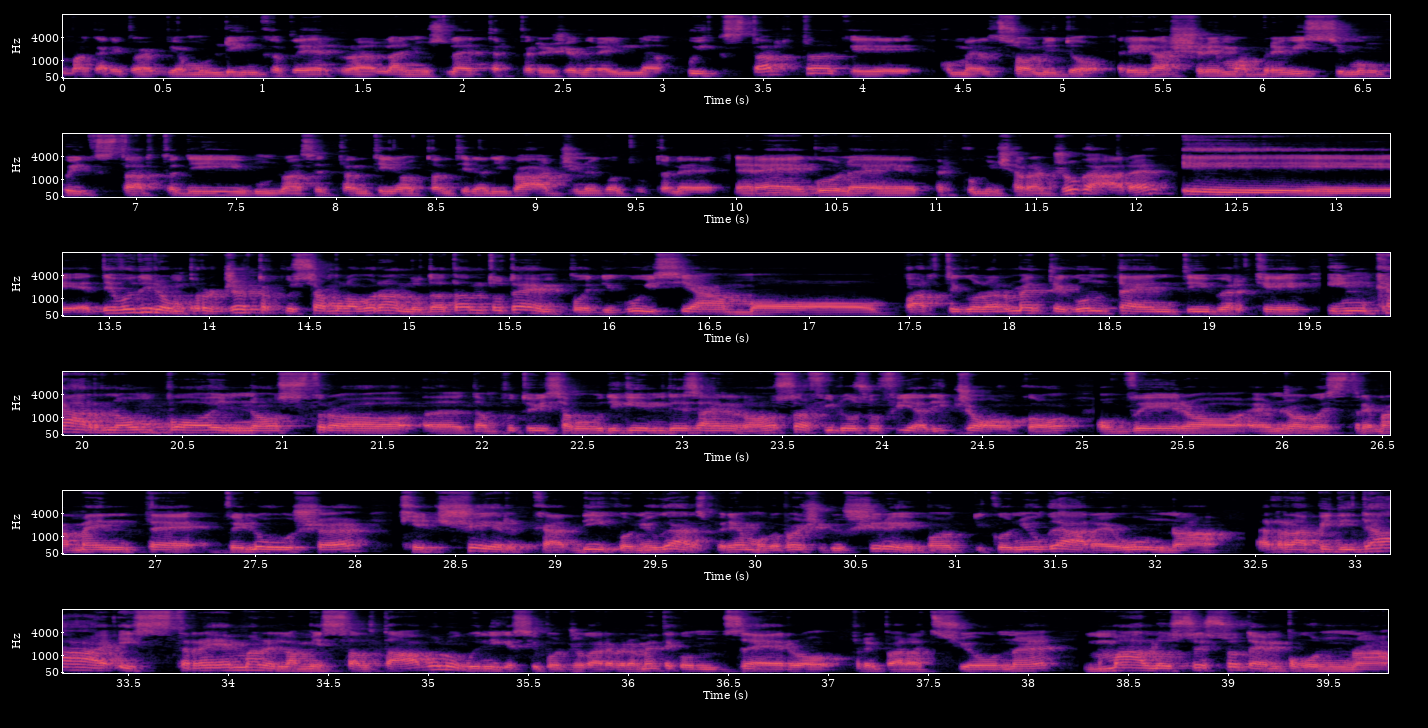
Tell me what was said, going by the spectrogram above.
magari poi abbiamo un link per la newsletter per ricevere il quick start che come al solito rilasceremo a brevissimo un quick start di una settantina, ottantina di pagine con tutte le, le regole per cominciare a giocare. E devo dire è un progetto a cui stiamo lavorando da tanto tempo e di cui siamo particolarmente contenti perché incarna un po' il nostro eh, da un punto di vista proprio di game design la nostra filosofia di gioco ovvero è un gioco estremamente veloce che cerca di coniugare, speriamo che poi ci riusciremo, di coniugare una rapidità estrema nella messa al tavolo, quindi che si può giocare veramente con zero preparazione, ma allo stesso tempo con una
